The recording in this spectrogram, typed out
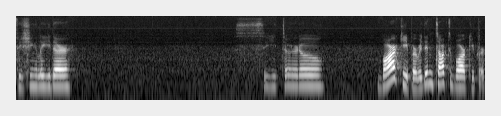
fishing leader, sea turtle, barkeeper. We didn't talk to barkeeper.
